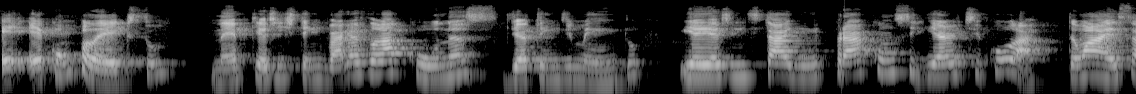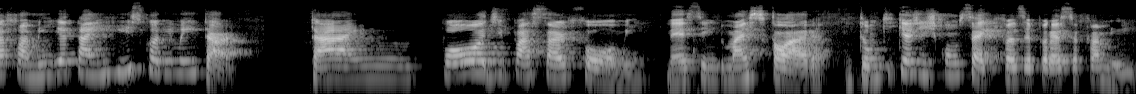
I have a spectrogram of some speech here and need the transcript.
é, é complexo, né? Porque a gente tem várias lacunas de atendimento e aí a gente está ali para conseguir articular. Então, ah, essa família está em risco alimentar, tá em, pode passar fome, né? Sendo mais clara. Então, o que, que a gente consegue fazer para essa família?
